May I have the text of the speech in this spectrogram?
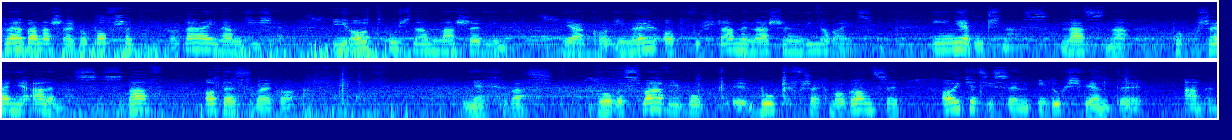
Chleba naszego powszedniego daj nam dzisiaj i odpuść nam nasze winy, jako i my odpuszczamy naszym winowajcom. I nie wódź nas, nas na pokuszenie, ale nas zbaw ode złego. Amen. Niech Was błogosławi Bóg, Bóg Wszechmogący, Ojciec i Syn i Duch Święty. Amen.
